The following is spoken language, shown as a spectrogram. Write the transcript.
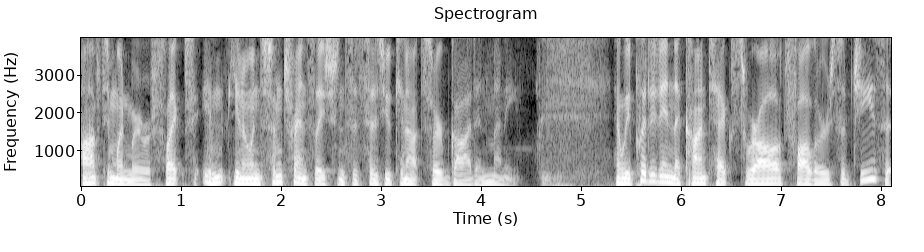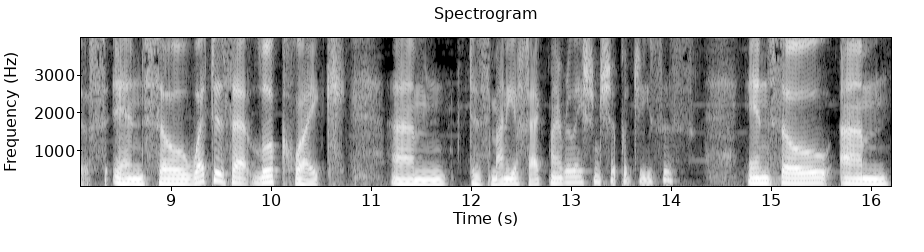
often when we reflect in, you know, in some translations, it says you cannot serve God and money. And we put it in the context, we're all followers of Jesus. And so what does that look like? Um, does money affect my relationship with Jesus? And so, um,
